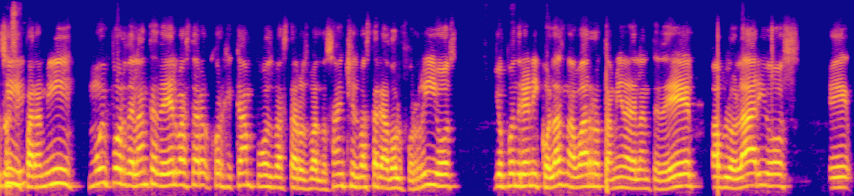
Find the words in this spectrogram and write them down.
sí, para mí, muy por delante de él va a estar Jorge Campos, va a estar Osvaldo Sánchez, va a estar Adolfo Ríos. Yo pondría a Nicolás Navarro también adelante de él, Pablo Larios. Eh,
